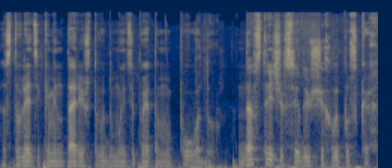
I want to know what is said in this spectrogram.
Оставляйте комментарии, что вы думаете по этому поводу. До встречи в следующих выпусках.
